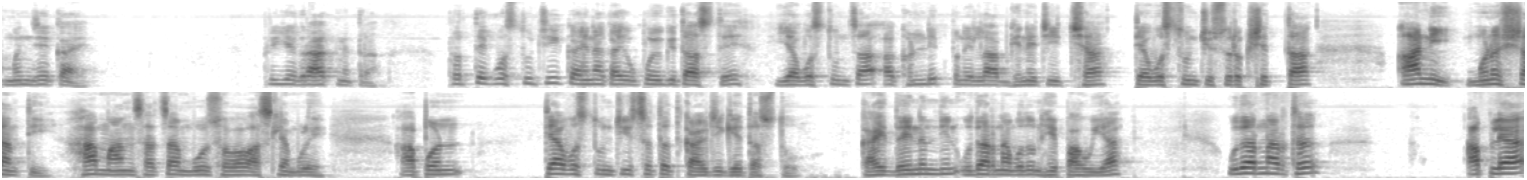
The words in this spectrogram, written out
म्हणजे काय? प्रिय ग्राहक मित्रा प्रत्येक वस्तूची काही ना काही उपयोगिता असते. या वस्तूंचा अखंडितपणे लाभ घेण्याची इच्छा त्या वस्तूंची सुरक्षितता आणि मनःशांती हा माणसाचा मूळ स्वभाव असल्यामुळे आपण त्या वस्तूंची सतत काळजी घेत असतो. काही दैनंदिन उदाहरणामधून हे पाहूया. उदाहरणार्थ आपल्या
